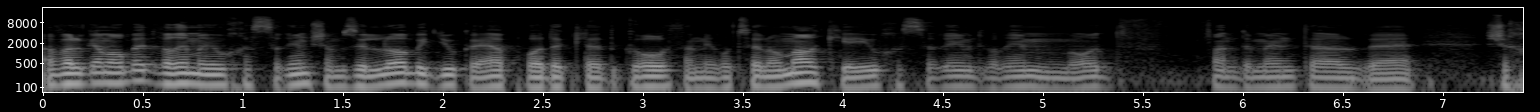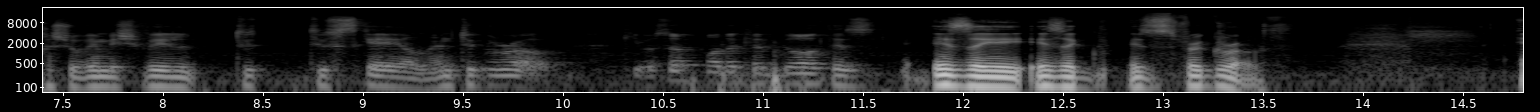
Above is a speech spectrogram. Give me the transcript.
אבל גם הרבה דברים היו חסרים שם, זה לא בדיוק היה Product-led Growth, אני רוצה לומר, כי היו חסרים דברים מאוד פונדמנטל ושחשובים בשביל to, to scale and to grow. כי בסוף Product-led is, is, is, is for growth. Um,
